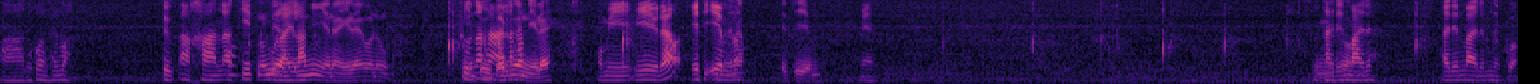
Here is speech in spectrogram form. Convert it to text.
อ่าทุกคนเห็นปะตึกอาคารอาทิตย์โรงอุเรียนไรรัตน์มีอะไรแล้ววะหนูศูนย์อาหารมีตู้กดนะคเงิรับนนี่เลยผมมีมีอยู่แล้ว ATM เนาะเอทีเอ็มแม่นไทยเดนบายเลยไทยเดนบายเดิมหนึ่งกว่า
